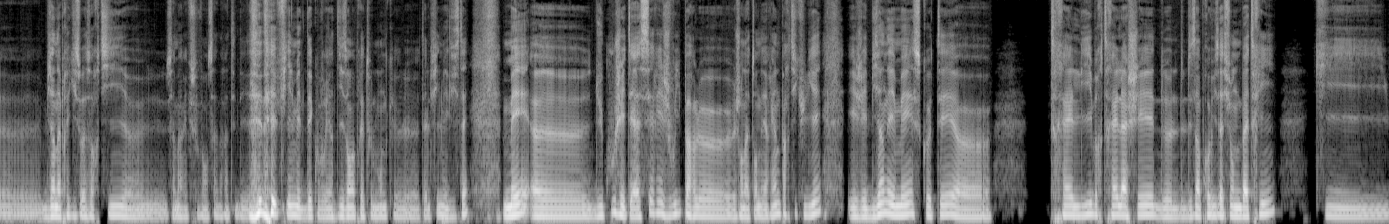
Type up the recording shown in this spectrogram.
euh, bien après qu'il soit sorti. Euh, ça m'arrive souvent ça de rater des, films et de découvrir dix ans après tout le monde que tel film existait. Mais euh, du coup, j'ai été assez réjoui par le. J'en attendais rien de particulier et j'ai bien aimé ce côté très libre, très lâché de, des improvisations de batterie qui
